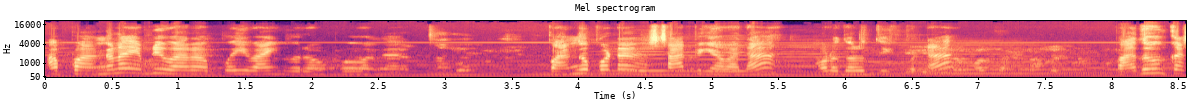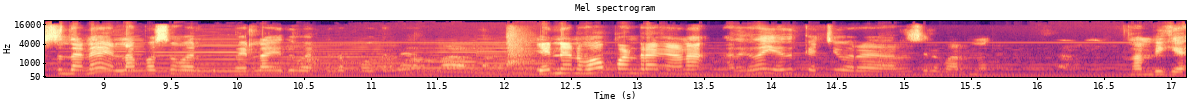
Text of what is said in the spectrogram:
அப்போ அங்கெல்லாம் எப்படி வர போய் வாங்கிட்டு வருவாங்க போவாங்க? இப்போ அங்கே போட்டால் ஸ்டாப்பிங் ஆகாதா? அவ்வளோ தூரம் தூக்கி போட்டா? அதுவும் கஷ்டம் தானே எல்லா பஸ்ஸும் வருது. எல்லா இது வருதுல போகுதுல்ல? என்னென்னமோ பண்றாங்க. ஆனா அதுக்கு தான் எதிர்கட்சி ஒரு அரசியல் வரணும். நம்பிக்கை.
